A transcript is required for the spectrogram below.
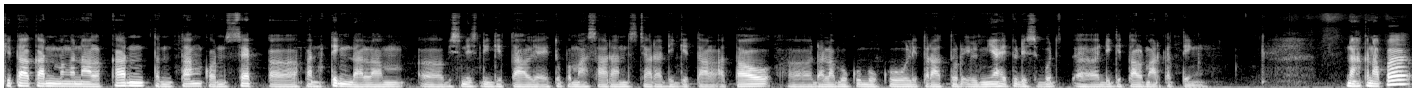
kita akan mengenalkan tentang konsep uh, penting dalam uh, bisnis digital yaitu pemasaran secara digital atau uh, dalam buku-buku literatur ilmiah itu disebut uh, digital marketing. Nah, kenapa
